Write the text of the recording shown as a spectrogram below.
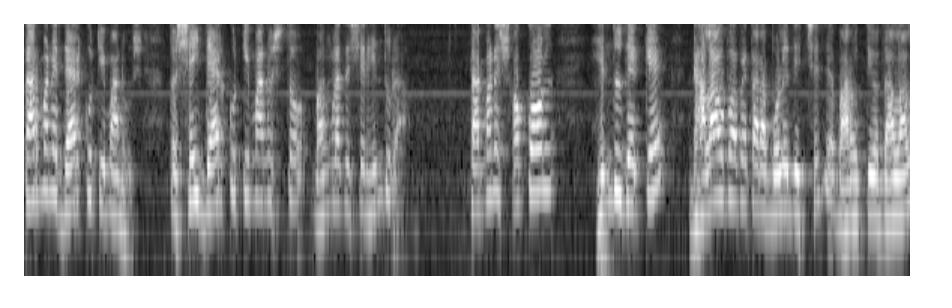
তার মানে দেড় কোটি মানুষ। তো সেই দেড় কোটি মানুষ তো বাংলাদেশের হিন্দুরা। তার মানে সকল হিন্দুদেরকে ঢালাওভাবে তারা বলে দিচ্ছে যে ভারতীয় দালাল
